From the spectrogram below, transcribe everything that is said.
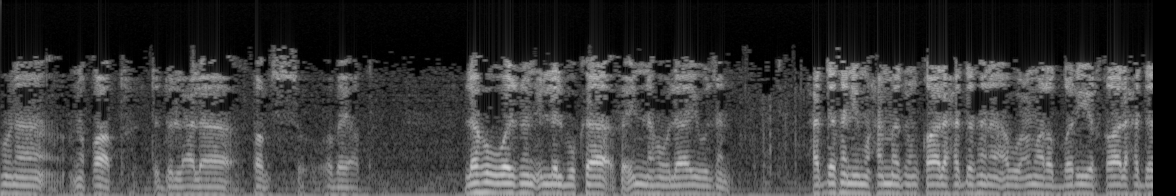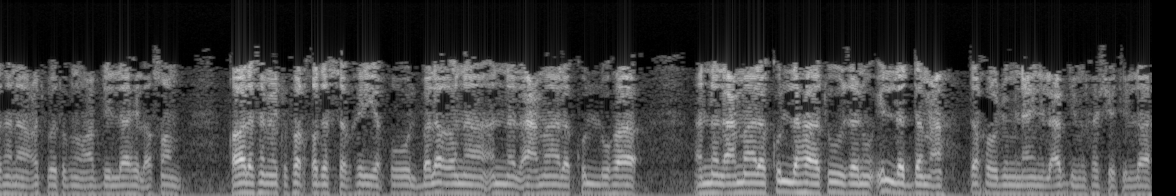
هنا نقاط تدل على طمس وبياض. له وزن إلا البكاء فإنه لا يوزن. حدثني محمد قال حدثنا أبو عمر الضرير قال حدثنا عتبة بن عبد الله الأصم قال سمعت فرقد السبخي يقول بلغنا أن الأعمال كلها أن الأعمال كلها توزن إلا الدمعة تخرج من عين العبد من خشية الله.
